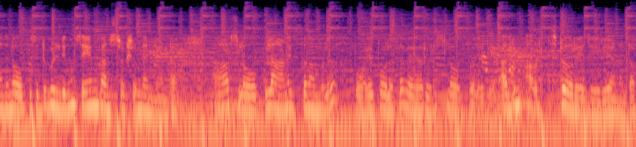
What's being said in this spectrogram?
അതിന്റെ ഓപ്പോസിറ്റ് ബിൽഡിങ്ങും സെയിം കൺസ്ട്രക്ഷൻ തന്നെയാണ് കേട്ടോ ആ സ്ലോപ്പിലാണ് ഇപ്പോൾ നമ്മൾ പോയ പോലത്തെ വേറൊരു സ്ലോപ്പ് ഏരിയ അതും അവിടുത്തെ സ്റ്റോറേജ് ഏരിയ ആണ് കേട്ടോ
